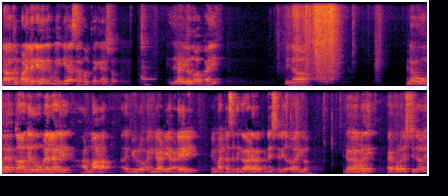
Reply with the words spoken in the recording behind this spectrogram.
രാത്രി പണിയിലേക്ക് കഴിഞ്ഞാൽ നമ്മൾ ഈ ഗ്യാസിനെ വൃത്തിയാക്കിയ ശേഷം ഇതിനടിയിൽ ഒന്ന് വെക്കാൻ പിന്നെ പിന്നെ റൂമിലൊക്കെ ആണെങ്കിൽ റൂമിലല്ലെങ്കിൽ അൾമാറ അതായത് ബ്യൂറോ അതിന്റെ അടി അടയിൽ പിന്നെ മറ്റേ സ്ഥലത്ത് കേടെ വെക്കേണ്ട വെച്ചാൽ അതുപോലെ ഇതേപോലെ നമ്മൾ പേപ്പർ വെച്ചിട്ട് ഇതുപോലെ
